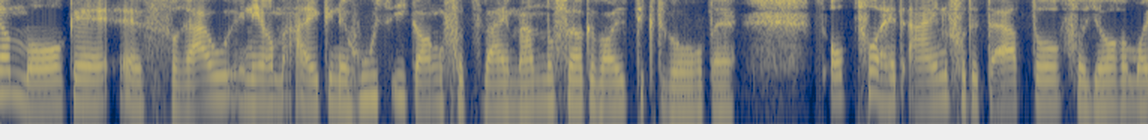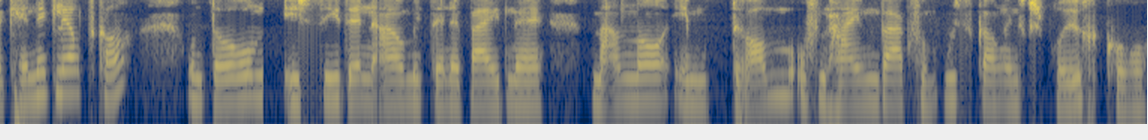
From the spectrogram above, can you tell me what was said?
am Morgen eine Frau in ihrem eigenen Hauseingang von zwei Männern vergewaltigt worden. Das Opfer hat einen von den Tätern vor Jahren mal kennengelernt und darum ist sie dann auch mit den beiden Männern im Tram auf dem Heimweg vom Ausgang ins Gespräch gekommen.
